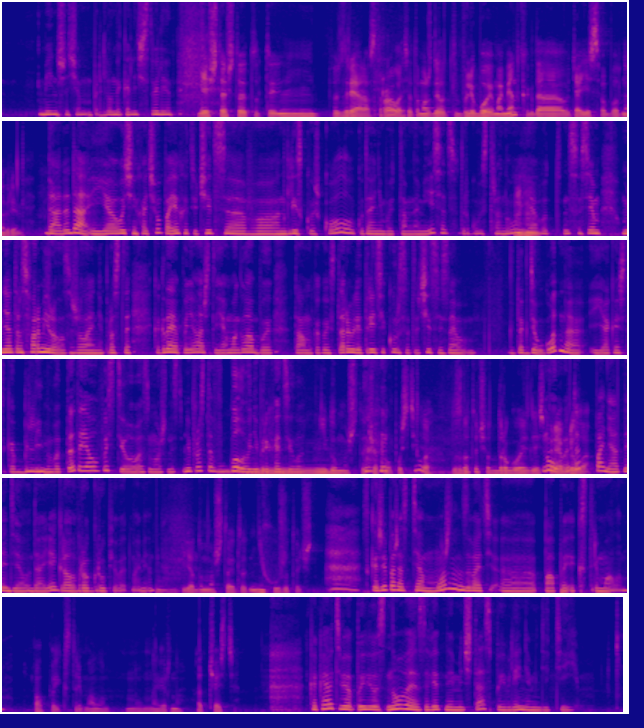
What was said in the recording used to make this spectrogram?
меньше, чем определенное количество лет. Я считаю, что это ты зря расстроилась. Это можно делать в любой момент, когда у тебя есть свободное время. Да, да, да. И я очень хочу поехать учиться в английскую школу куда-нибудь там на месяц в другую страну. Мгм. Я вот совсем у меня трансформировалось желание. Просто когда я поняла, что я могла бы там какой второй или третий курс отучиться, не знаю, да где угодно, и я, конечно, такая, блин, вот это я упустила возможность. Мне просто в голову не приходило. Не думаю, что ты что-то упустила. Зато ты что-то другое здесь Ну, приобрела. это понятное дело, да. Я играла в рок-группе в этот момент. Я думаю, что это не хуже точно. Скажи, пожалуйста, тебя можно называть э, папой-экстремалом? Папа экстремалом, ну, наверное, отчасти. Какая у тебя появилась новая заветная мечта с появлением детей?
